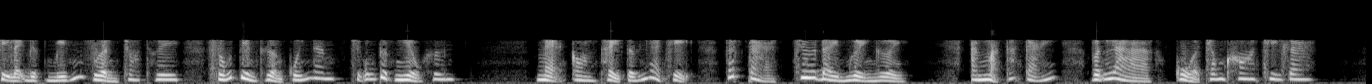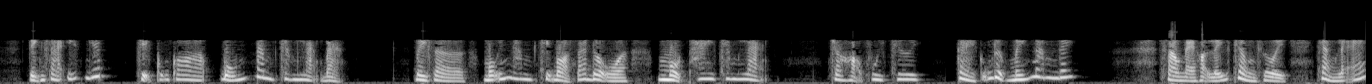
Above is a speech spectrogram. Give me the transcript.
chị lại được miếng vườn cho thuê, số tiền thưởng cuối năm chị cũng được nhiều hơn. Mẹ con thầy tới nhà chị, tất cả chưa đầy 10 người. Ăn mặc các cái vẫn là của trong kho chi ra. Tính ra ít nhất chị cũng có 4-500 lạng bạc. Bây giờ mỗi năm chị bỏ ra độ 1-200 lạng, cho họ vui chơi, kể cũng được mấy năm đấy. Sau này họ lấy chồng rồi, chẳng lẽ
